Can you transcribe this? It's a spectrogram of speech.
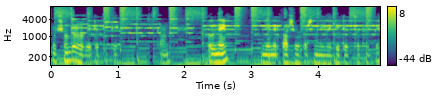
খুব সুন্দর হবে এটা দিতে কারণ ফুল নেম নেমের পাশে পাশে নেমের ডিটেলসটা থাকবে।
